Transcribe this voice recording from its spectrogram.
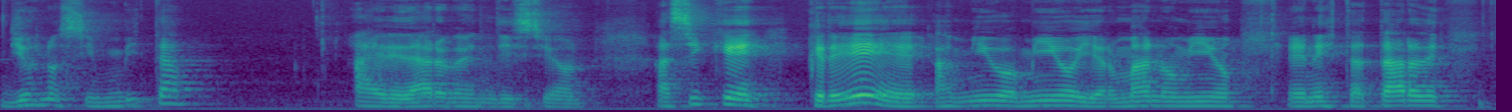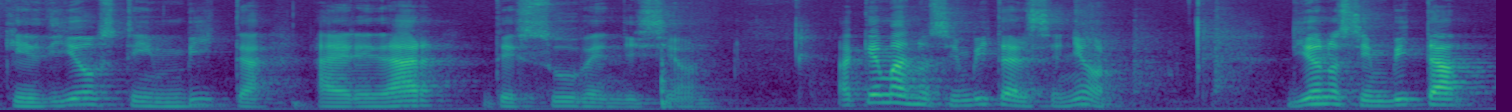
Dios nos invita a heredar bendición. Así que cree, amigo mío y hermano mío, en esta tarde que Dios te invita a heredar de su bendición. ¿A qué más nos invita el Señor? Dios nos invita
